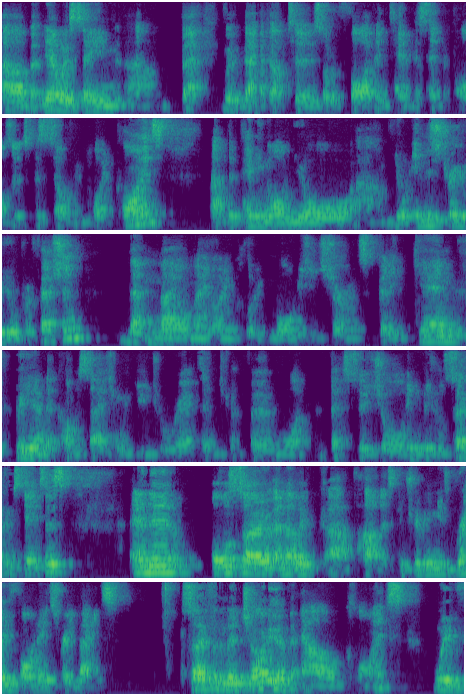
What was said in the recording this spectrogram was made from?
Uh, but now we're seeing um, back, we're back up to sort of 5 and 10% deposits for self-employed clients, uh, depending on your, um, your industry or your profession that may or may not include mortgage insurance. But again, we can have that conversation with you direct and confirm what best suits your individual circumstances. And then also another uh, part that's contributing is refinance rebates. So for the majority of our clients, we've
